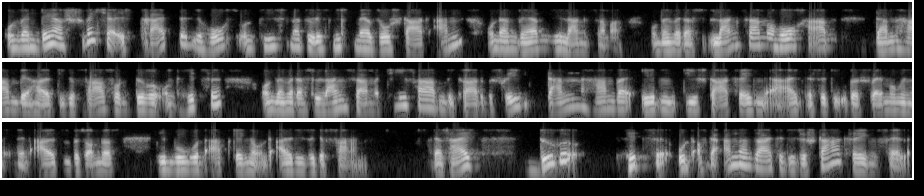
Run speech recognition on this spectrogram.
Und wenn der schwächer ist, treibt er die Hochs und Tiefs natürlich nicht mehr so stark an und dann werden sie langsamer. Und wenn wir das langsame Hoch haben, dann haben wir halt die Gefahr von Dürre und Hitze. Und wenn wir das langsame Tief haben, wie gerade beschrieben, dann haben wir eben die Starkregenereignisse, die Überschwemmungen in den Alpen, besonders die Murenabgänge und all diese Gefahren. Das heißt, Dürre, Hitze und auf der anderen Seite diese Starkregenfälle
